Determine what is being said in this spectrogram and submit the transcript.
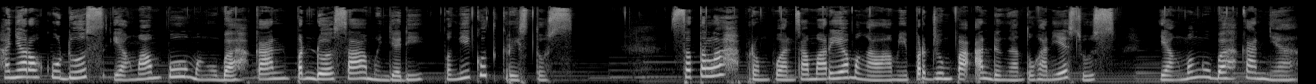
hanya Roh Kudus yang mampu mengubahkan pendosa menjadi pengikut Kristus. Setelah perempuan Samaria mengalami perjumpaan dengan Tuhan Yesus yang mengubahkannya,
